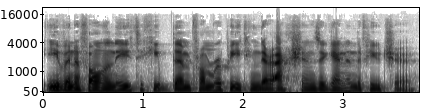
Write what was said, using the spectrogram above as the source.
even if only to keep them from repeating their actions again in the future.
